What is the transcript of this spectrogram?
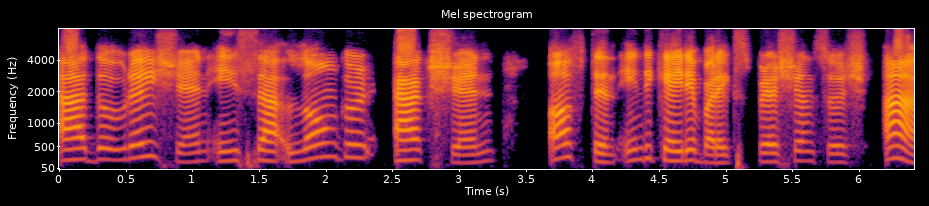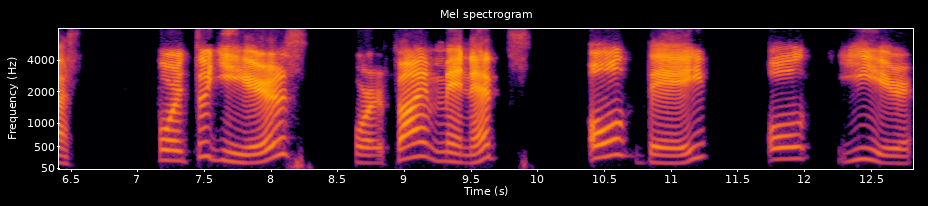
A duration is a longer action often indicated by expressions such as for two years, for five minutes, all day, all year.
